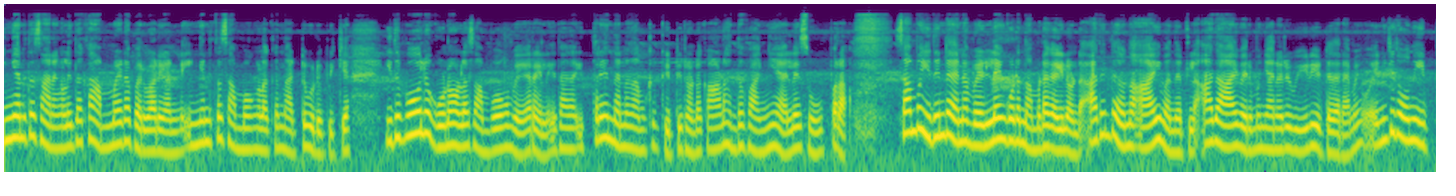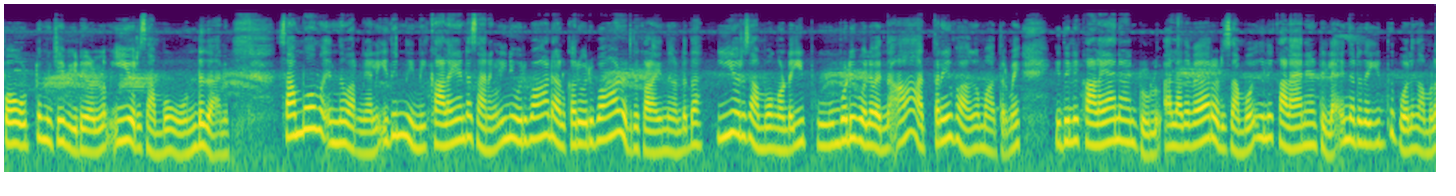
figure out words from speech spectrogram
ഇങ്ങനത്തെ സാധനങ്ങൾ ഇതൊക്കെ അമ്മയുടെ പരിപാടിയാണ്. ഇങ്ങനത്തെ സംഭവങ്ങളൊക്കെ നട്ടുപിടിപ്പിക്കുക. ഇതുപോലെ ഗുണമുള്ള സംഭവം വേറെയില്ല. ഇത് ഇത്രയും തന്നെ നമുക്ക് കിട്ടിയിട്ടുണ്ട്. കാണാൻ എന്ത് ഭംഗിയല്ലേ സൂപ്പറാണ് സംഭവം ഇതിന്റെ തന്നെ വെള്ളയും കൂടെ നമ്മുടെ കയ്യിലുണ്ട്. അതിന്റെ ഒന്നും ആയി വന്നിട്ടില്ല. അതായി വരുമ്പോൾ ഞാനൊരു വീഡിയോ ഇട്ട് തരാമേ. എനിക്ക് തോന്നുന്നു ഇപ്പോൾ ഒട്ടുമിക്ക വീടുകളിലും ഈ ഒരു സംഭവം ഉണ്ട് താനും. സംഭവം എന്ന് പറഞ്ഞാൽ ഇതിന് ഇനി കളയേണ്ട സാധനങ്ങൾ ഇനി ഒരുപാട് ആൾക്കാർ ഒരുപാട് എടുത്ത് കളയുന്നുണ്ട്. ദാ ഈ ഒരു സംഭവം കൊണ്ട് ഈ പൂമ്പൊടി പോലെ വരുന്ന ആ അത്രയും ഭാഗം മാത്രമേ ഇതിൽ കളയാനായിട്ടുള്ളൂ. അല്ലാതെ വേറൊരു സംഭവം ഇതിൽ കളയാനായിട്ടില്ല. എന്നിട്ട് ഇതുപോലെ നമ്മൾ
